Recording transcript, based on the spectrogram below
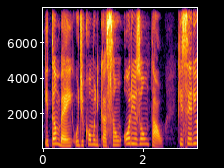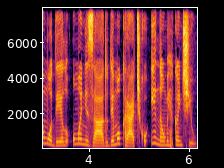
e também o de comunicação horizontal, que seria um modelo humanizado, democrático e não mercantil.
